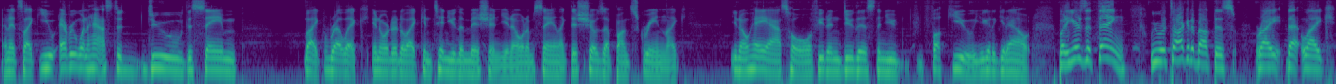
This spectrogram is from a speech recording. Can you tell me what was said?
And it's like you everyone has to do the same like relic in order to like continue the mission you know what i'm saying? Like this shows up on screen like you know hey asshole if you didn't do this then you fuck you you gotta get out. But here's the thing we were talking about this right that like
